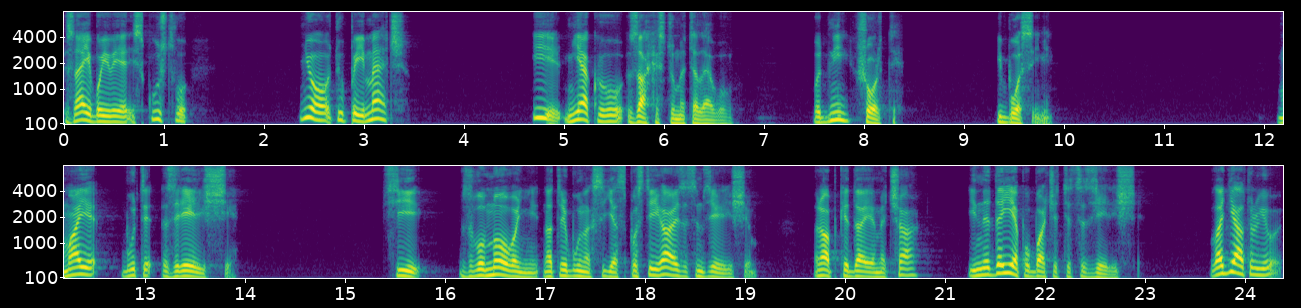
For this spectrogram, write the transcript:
знає бойове іскусство. В нього тупий меч, і ніякого захисту металевого. Одні шорти і босині. Має бути зрелище. Всі зволновані на трибунах сидять, спостерігають за цим зрелищем. Раб кидає меча і не дає побачити це зрелище. Гладіатор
